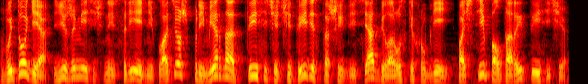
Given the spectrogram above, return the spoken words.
В итоге ежемесячный средний платеж примерно 1460 белорусских рублей, почти полторы тысячи.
